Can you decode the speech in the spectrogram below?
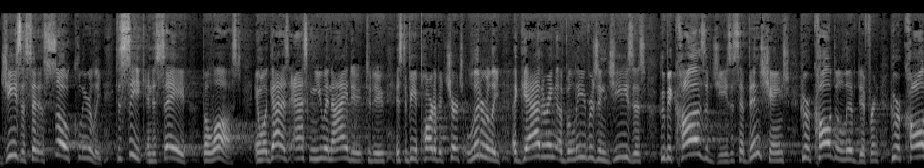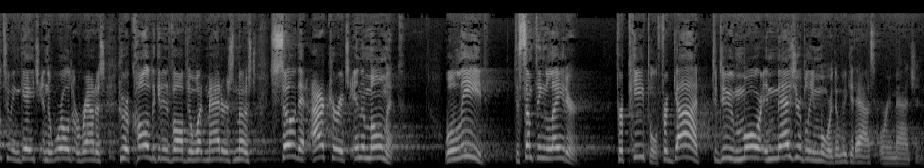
Jesus said it so clearly to seek and to save the lost. And what God is asking you and I to do is to be a part of a church, literally a gathering of believers in Jesus who, because of Jesus, have been changed, who are called to live different, who are called to engage in the world around us, who are called to get involved in what matters most, so that our courage in the moment will lead to something later for people, for God to do more, immeasurably more than we could ask or imagine.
